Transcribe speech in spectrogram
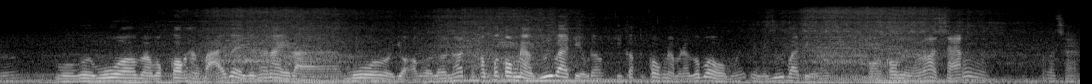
một mọi người mua mà một con hàng bãi về như thế này là mua rồi dọn rồi lên hết. Không có con nào dưới 3 triệu đâu, chỉ có cái con nào mà nó có bồn ấy thì nó dưới 3 triệu thôi. Còn con này nó rất là sáng rất là sáng.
